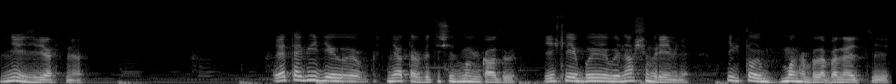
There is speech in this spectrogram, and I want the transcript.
неизвестно. Это видео снято в 2007 году, если бы в нашем времени, их то можно было бы найти.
